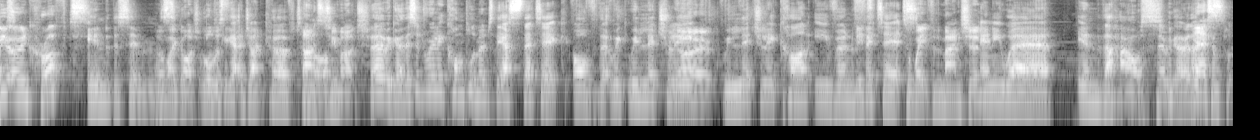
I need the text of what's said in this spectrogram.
do your own crafts. in The Sims. Oh my gosh. Or We'll we could get a giant curved tunnel. That's too much. There we go. This would really complement the aesthetic of the. We, we literally No. we literally can't even Need fit it To wait for the mansion. anywhere in the house. There we go. That's Yes. compl-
